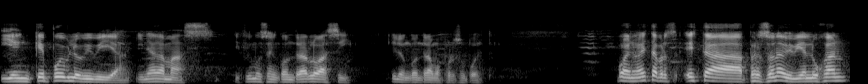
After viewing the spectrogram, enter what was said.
y en qué pueblo vivía, y nada más. Y fuimos a encontrarlo así, y lo encontramos, por supuesto. Bueno, esta, esta persona vivía en Luján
